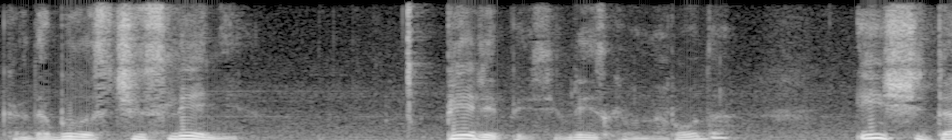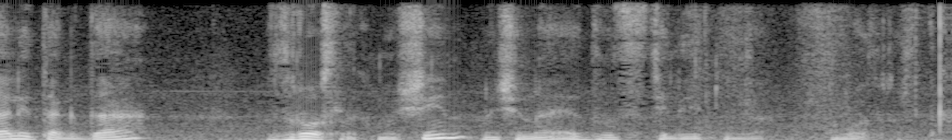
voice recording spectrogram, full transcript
когда было счисление, перепись еврейского народа, и считали тогда взрослых мужчин, начиная с 20-летнего возраста.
